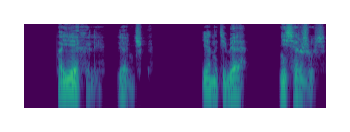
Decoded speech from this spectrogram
— Поехали, Ленечка. Я на тебя не сержусь.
